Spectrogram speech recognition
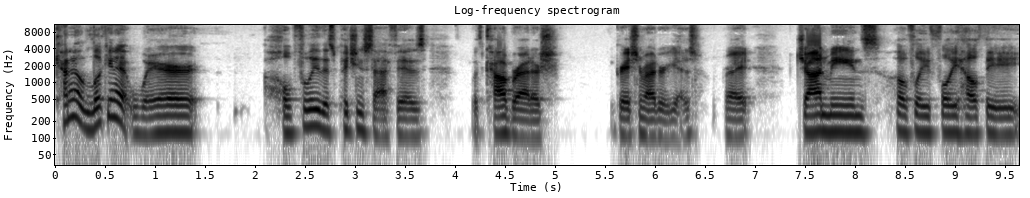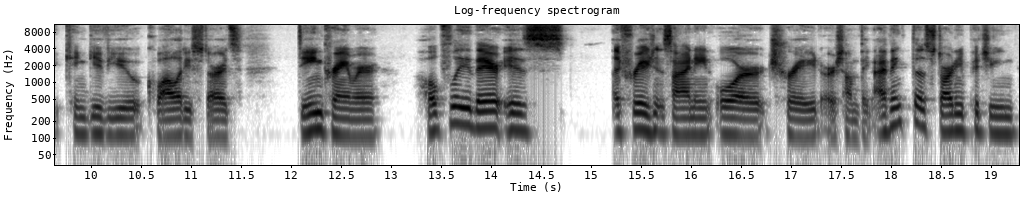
kind of looking at where hopefully this pitching staff is with Kyle Bradish, Grayson Rodriguez, right? John Means, hopefully fully healthy, can give you quality starts. Dean Kremer, hopefully there is a free agent signing or trade or something. I think the starting pitching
